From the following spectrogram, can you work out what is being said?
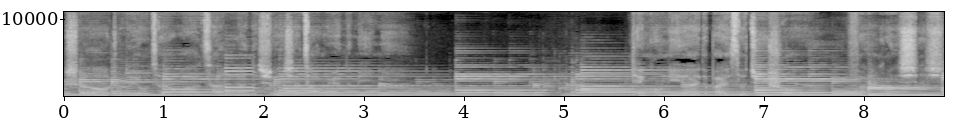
深奥中的油菜花，灿烂的宣泄草原的秘密。天空溺爱的白色巨兽，翻滚嬉戏。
